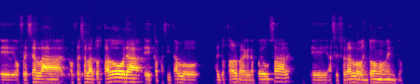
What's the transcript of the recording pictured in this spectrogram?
eh, ofrecer, la, tostadora, eh, capacitarlo al tostador para que la pueda usar, eh, asesorarlo en todo momento.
